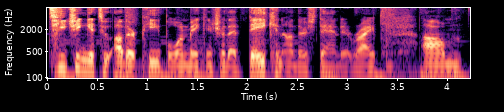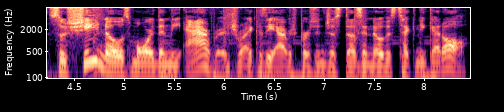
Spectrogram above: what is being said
teaching it to other people and making sure that they can understand it right? Um, so she knows more than the average right? Because the average person just doesn't know this technique at all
